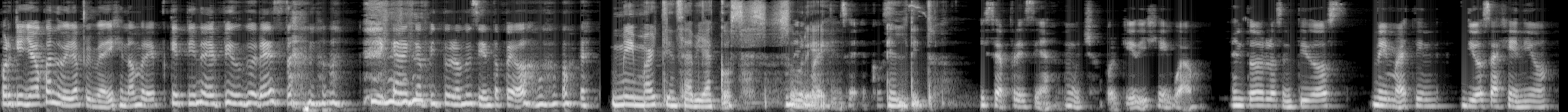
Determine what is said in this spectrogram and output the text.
Porque yo cuando vi la primera dije, no, hombre, ¿qué tiene de feel good esta? ¿no? Cada capítulo me siento peor. May Martin sabía cosas sobre cosas. el título. y se aprecia mucho porque dije, wow, en todos los sentidos, May Martin, diosa genio,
